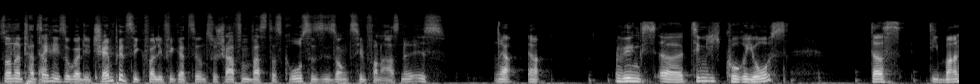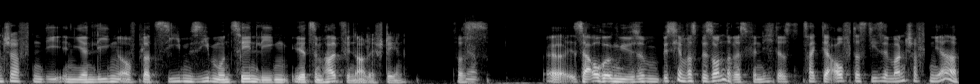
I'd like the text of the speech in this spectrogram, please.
sondern tatsächlich ja. sogar die Champions League-Qualifikation zu schaffen, was das große Saisonziel von Arsenal ist. Ja, ja. Übrigens äh, ziemlich kurios, dass die Mannschaften, die in ihren Ligen auf Platz 7, 7 und 10 liegen, jetzt im Halbfinale stehen. Das ja. Äh, ist ja auch irgendwie so ein bisschen was Besonderes, finde ich. Das zeigt ja auf, dass diese Mannschaften ja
